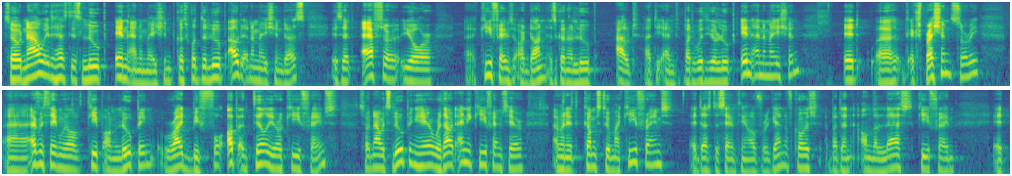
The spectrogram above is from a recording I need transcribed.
So now it has this loop in animation because what the loop out animation does is that after your uh, keyframes are done, it's going to loop out at the end. But with your loop in animation, it uh, expression, sorry, uh, everything will keep on looping right before up until your keyframes. So now it's looping here without any keyframes here. And when it comes to my keyframes, it does the same thing over again, of course. But then on the last keyframe, it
